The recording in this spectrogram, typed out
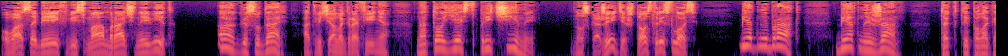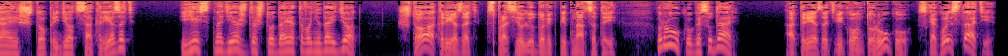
«У вас обеих весьма мрачный вид». «Ах, государь!» — отвечала графиня. «На то есть причины». «Ну скажите, что стряслось?» «Бедный брат, бедный Жан. Так ты полагаешь, что придется отрезать?» «Есть надежда, что до этого не дойдет». «Что отрезать?» — спросил Людовик XV. «Руку, государь!» «Отрезать Виконту руку? С какой стати?»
